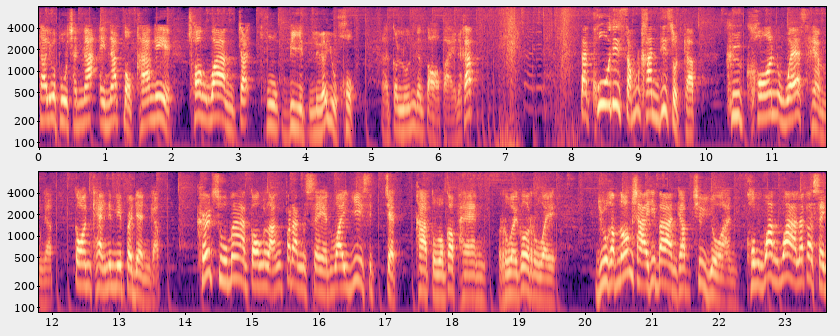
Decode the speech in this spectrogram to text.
ถ้าลิเวอร์พูลชนะไอ้นัดตกค้างนี่ ช่องว่างจะถูกบีบเหลืออยู่6อะก็ลุ้นกันต่อไปนะครับ แต่คู่ที่สำคัญที่สุดครับ คือคอนเวสแฮมครับ ก่อนแข่งนี่มีประเด็นครับเคิร์ตซูมากองหลังฝรั่งเศสวัย 27 ค่าตัวก็แพงรวยก็รวย อยู่กับน้องชายที่บ้านครับชื่อโยอันคงว่างว่าแล้วก็เซ็ง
